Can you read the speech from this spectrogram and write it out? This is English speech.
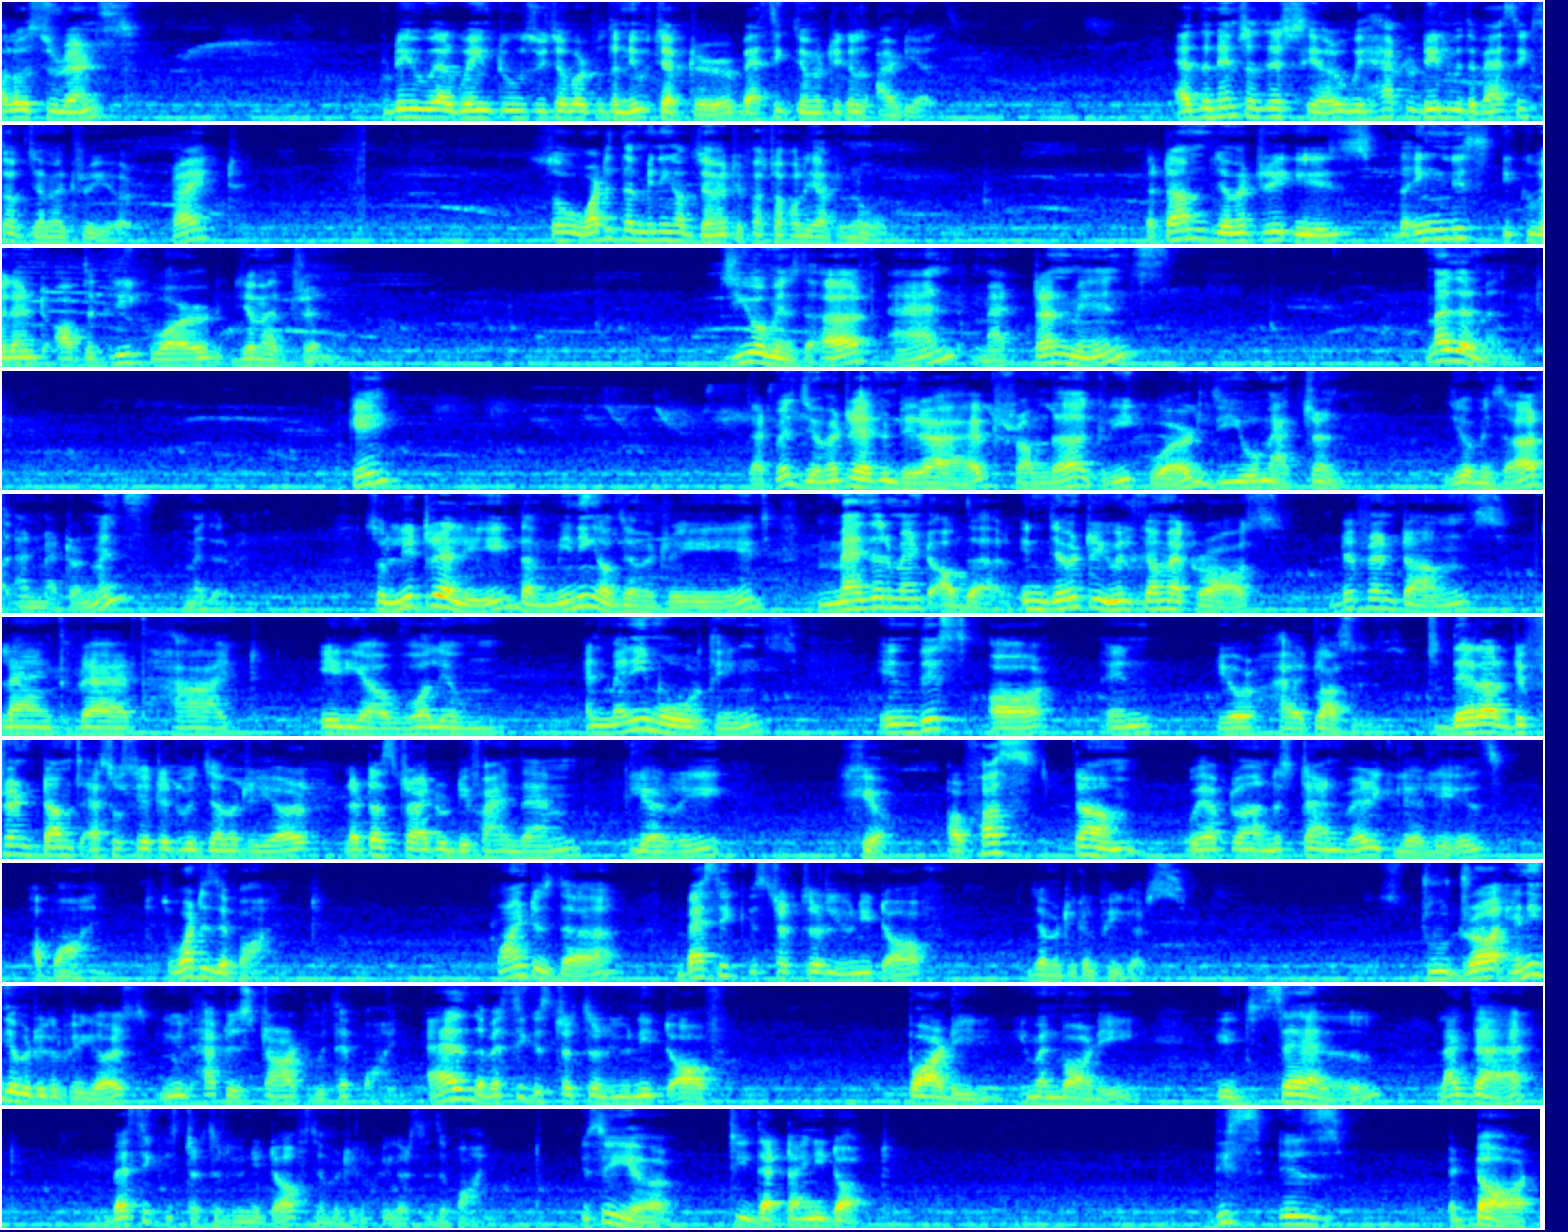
Hello students. Today we are going to switch over to the new chapter Basic Geometrical Ideas. As the name suggests here, we have to deal with the basics of geometry here, right? So what is the meaning of geometry first of all you have to know. The term geometry is the English equivalent of the Greek word geometron. Geo means the earth and metron means measurement. Okay? That means geometry has been derived from the Greek word geometron. Geo means earth and metron means measurement. So literally the meaning of geometry is measurement of the earth. In geometry you will come across different terms length, breadth, height, area, volume and many more things in this or in your higher classes. So there are different terms associated with geometry here. Let us try to define them clearly here. Our first term we have to understand very clearly is a point. So what is a point? Point is the basic structural unit of geometrical figures. To draw any geometrical figures, you will have to start with a point. As the basic structural unit of body, human body, is cell, like that, basic structural unit of geometrical figures is a point. You see here, see that tiny dot. This is a dot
